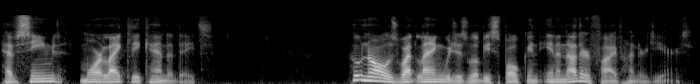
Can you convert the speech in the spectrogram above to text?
have seemed more likely candidates. Who knows what languages will be spoken in another 500 years?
